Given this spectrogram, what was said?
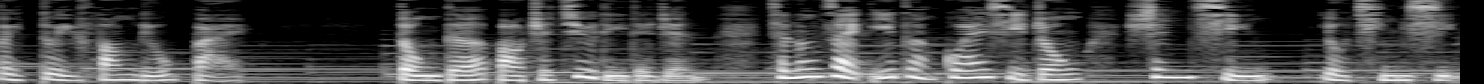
为对方留白。懂得保持距离的人，才能在一段关系中深情又清醒；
